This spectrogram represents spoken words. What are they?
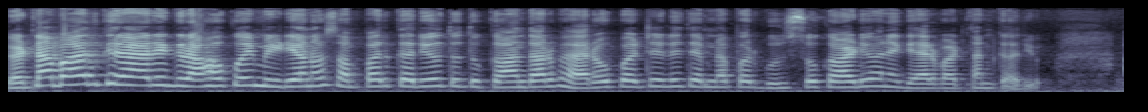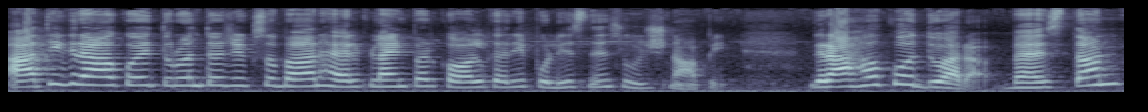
ઘટના બાદ જ્યારે ગ્રાહકોએ મીડિયાનો સંપર્ક કર્યો તો દુકાનદાર ભૈરવ પટેલે તેમના પર ગુસ્સો કાઢ્યો અને ગેરવર્તન કર્યું. આથી ગ્રાહકોએ તુરંત જ એકસો બાર હેલ્પલાઇન પર કોલ કરી પોલીસને સૂચના આપી. ગ્રાહકો દ્વારા ભેસ્તાન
